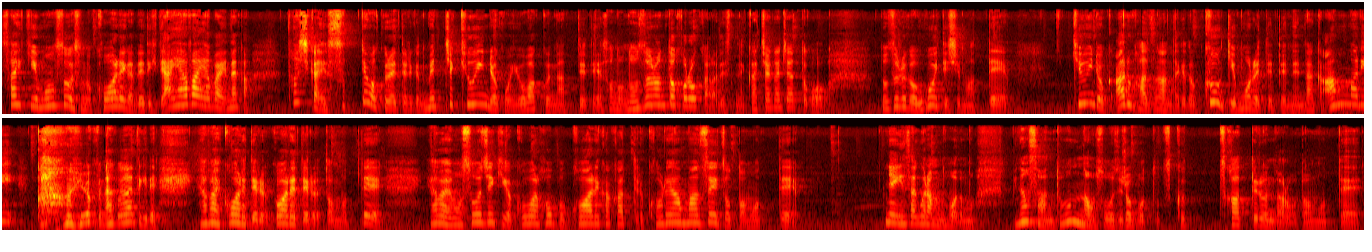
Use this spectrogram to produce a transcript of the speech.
最近ものすごいその壊れが出てきてあやばいやばい。なんか確かに吸ってはくれてるけどめっちゃ吸引力も弱くなっててそのノズルのところからですねガチャガチャっとこうノズルが動いてしまって吸引力あるはずなんだけど空気漏れててねなんかあんまりよくなくなってきてやばい壊れてる壊れてると思ってやばいもう掃除機が壊ほぼ壊れかかってる。これはまずいぞと思ってでインスタグラムの方でも皆さんどんなお掃除ロボット作使ってるんだろうと思って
